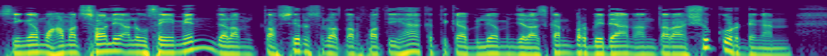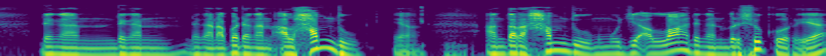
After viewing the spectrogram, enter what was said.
Sehingga Muhammad Shalih Al Utsaimin dalam tafsir surat Al-Fatihah ketika beliau menjelaskan perbedaan antara syukur dengan dengan dengan dengan apa dengan alhamdu ya antara hamdu memuji Allah dengan bersyukur ya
